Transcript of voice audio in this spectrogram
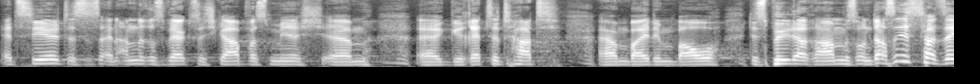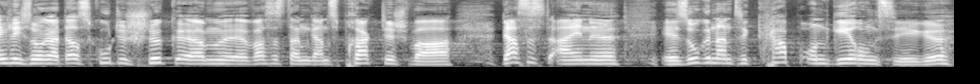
erzählt, dass es ein anderes Werkzeug gab, was mich ähm, äh, gerettet hat ähm, bei dem Bau des Bilderrahmens. Und das ist tatsächlich sogar das gute Stück, ähm, was es dann ganz praktisch war. Das ist eine äh, sogenannte Kapp- und Gärungssäge.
